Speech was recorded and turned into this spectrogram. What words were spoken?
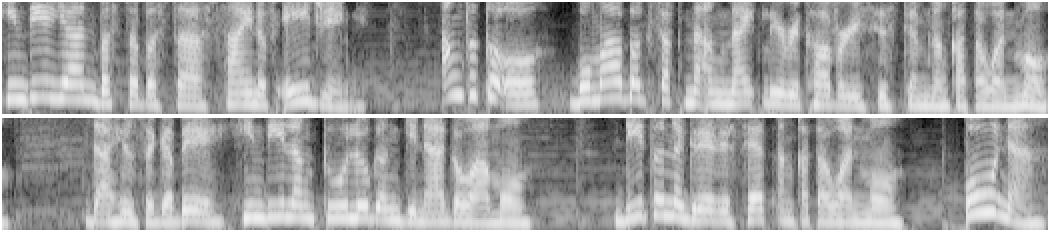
hindi yan basta-basta sign of aging. Ang totoo, bumabagsak na ang nightly recovery system ng katawan mo. Dahil sa gabi, hindi lang tulog ang ginagawa mo. Dito nagre-reset ang katawan mo. Una,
